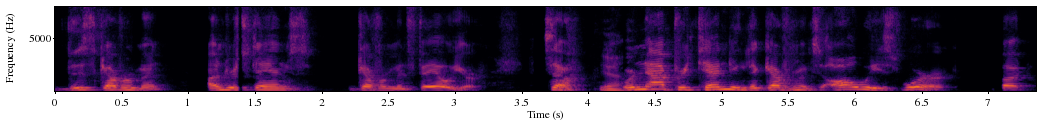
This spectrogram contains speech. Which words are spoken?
this government understands government failure. So Yeah. we're not pretending that governments always work, but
